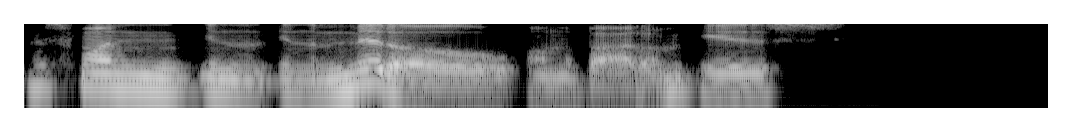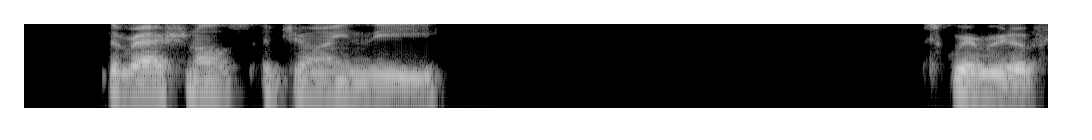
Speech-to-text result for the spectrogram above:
This one in, in the middle on the bottom is the rationals adjoin the square root of,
